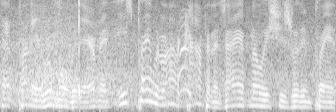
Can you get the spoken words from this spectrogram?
had plenty of room over there, but he's playing with a lot of confidence. I have no issues with him playing.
